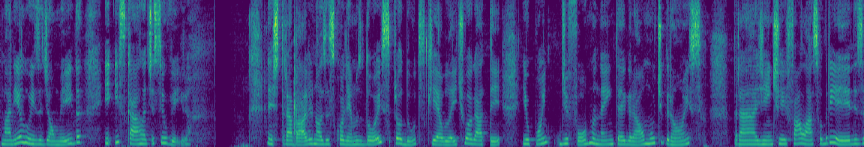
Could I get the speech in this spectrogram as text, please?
Maria Luísa de Almeida e Scarlett Silveira. Neste trabalho, nós escolhemos dois produtos, que é o leite UHT e o pão de forma né, integral multigrãos, para a gente falar sobre eles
